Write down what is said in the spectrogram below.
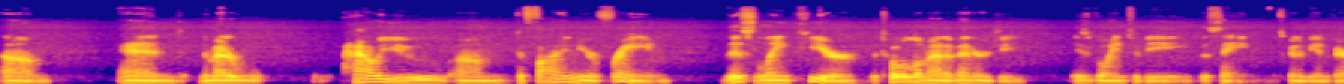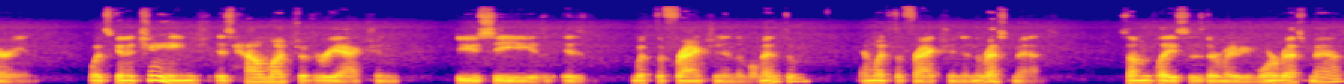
Um, and no matter how you um, define your frame, this length here, the total amount of energy, is going to be the same. It's going to be invariant. What's going to change is how much of the reaction do you see is, is what's the fraction in the momentum and what's the fraction in the rest mass. Some places there may be more rest mass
